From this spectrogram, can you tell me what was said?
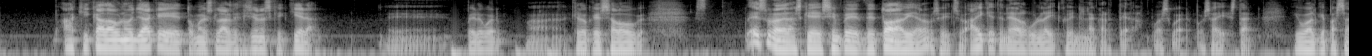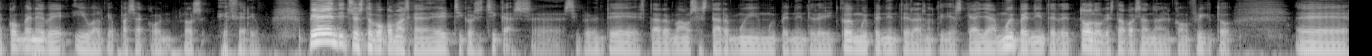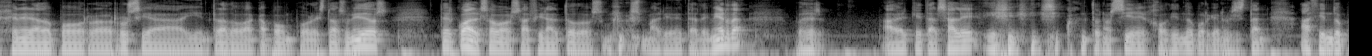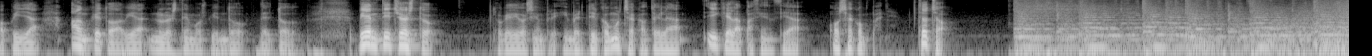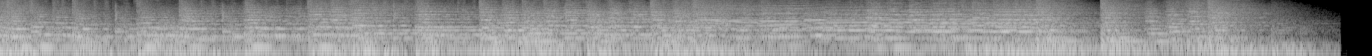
aquí cada uno ya que tome las decisiones que quiera. Pero bueno, creo que es algo... Es una de las que siempre, de toda la vida, ¿no? Os he dicho, hay que tener algún Litecoin en la cartera. Pues bueno, pues ahí están. Igual que pasa con BNB, igual que pasa con los Ethereum. Bien, dicho esto, poco más que añadir, chicos y chicas. Uh, simplemente estar, vamos a estar muy, muy pendientes de Bitcoin, muy pendientes de las noticias que haya, muy pendientes de todo lo que está pasando en el conflicto eh, generado por Rusia y entrado a capón por Estados Unidos, del cual somos al final todos unos marionetas de mierda pues eso, a ver qué tal sale y, si cuánto nos sigue jodiendo porque nos están haciendo papilla, aunque todavía no lo estemos viendo del todo. Bien, dicho esto, lo que digo siempre, invertir con mucha cautela y que la paciencia os acompañe. Chao, chao.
